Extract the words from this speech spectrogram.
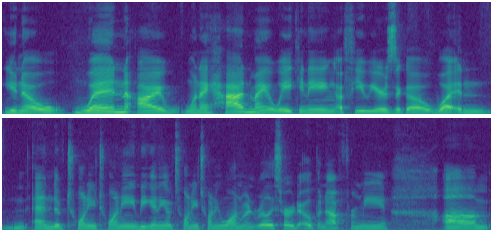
you know when i when i had my awakening a few years ago what in end of 2020 beginning of 2021 when it really started to open up for me um,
